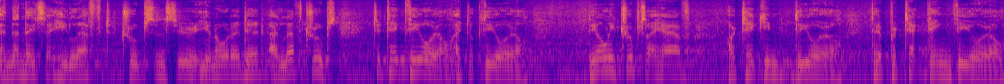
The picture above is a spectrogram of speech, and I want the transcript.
And then they say he left troops in Syria. You know what I did? I left troops to take the oil. I took the oil. The only troops I have are taking the oil. They're protecting the oil.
